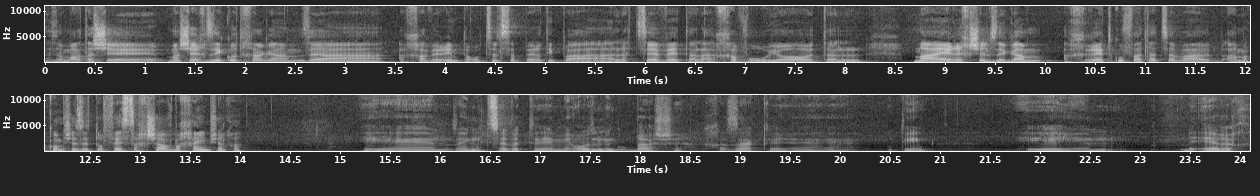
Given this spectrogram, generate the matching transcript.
אז אמרת שמה שהחזיק אותך גם זה החברים. אתה רוצה לספר טיפה על הצוות, על החברויות, על... מה הערך של זה גם אחרי תקופת הצבא, המקום שזה תופס עכשיו בחיים שלך? אמ, אז היינו צוות אה, מאוד מגובש, חזק אה, אותי. בערך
